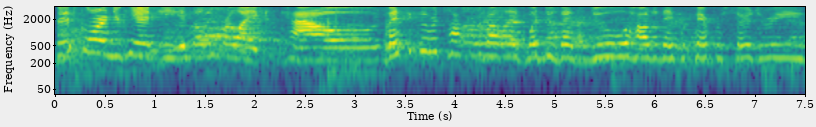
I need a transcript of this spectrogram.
This corn you can't eat. It's only for like cows. Basically, we're talking about like what do vets do? How do they prepare for surgery?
